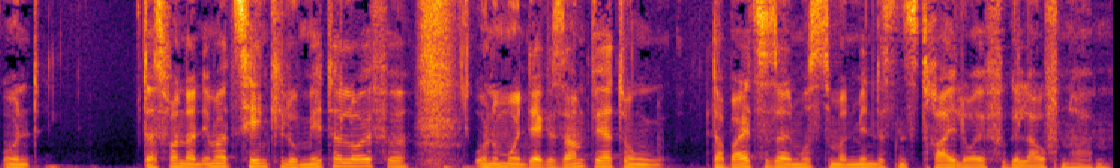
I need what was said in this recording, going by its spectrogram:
und das waren dann immer 10 Kilometerläufe und um in der Gesamtwertung dabei zu sein, musste man mindestens drei Läufe gelaufen haben.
